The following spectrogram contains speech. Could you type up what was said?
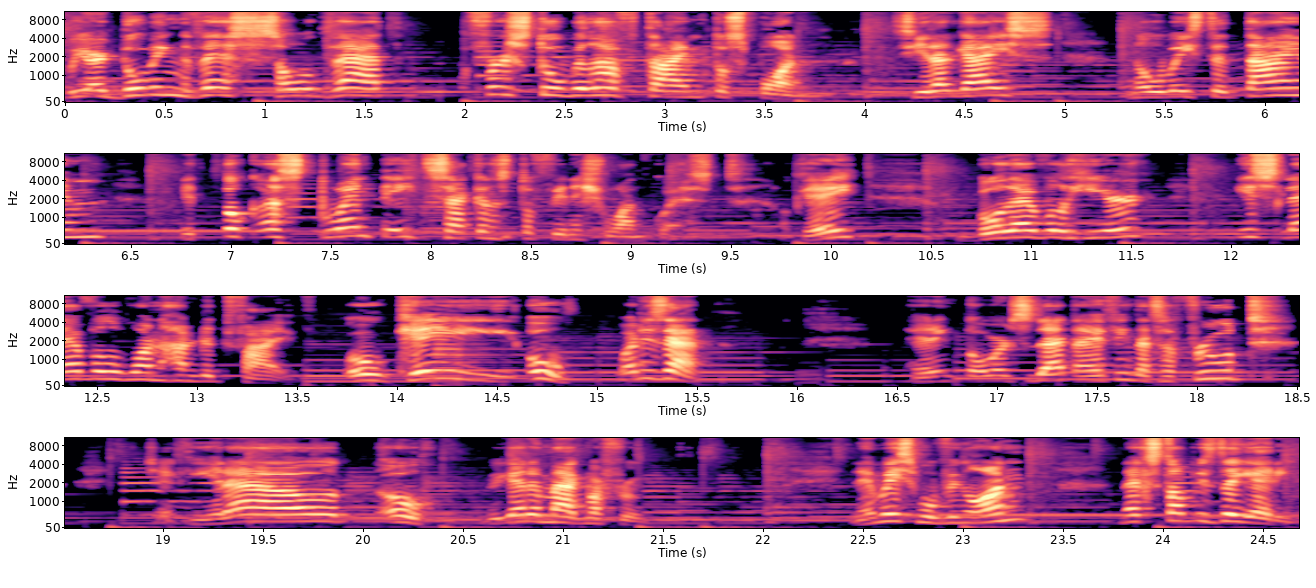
We are doing this so that the first two will have time to spawn. See that guys? No wasted time. It took us 28 seconds to finish one quest. Okay? Go level here is level 105. Okay. Oh, what is that? Heading towards that, I think that's a fruit. Checking it out. Oh, we got a magma fruit. Anyways, moving on. Next up is the Yeti.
